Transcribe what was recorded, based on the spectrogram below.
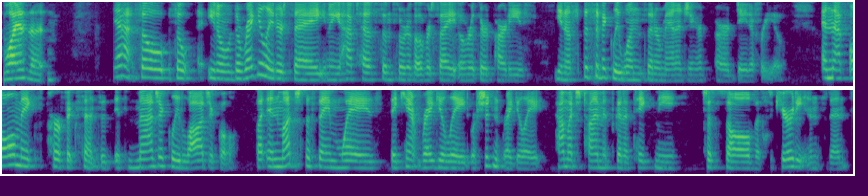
Why is that? Yeah so so you know the regulators say you know you have to have some sort of oversight over third parties you know specifically ones that are managing our, our data for you. And that all makes perfect sense. It's, it's magically logical but in much the same ways, they can't regulate or shouldn't regulate how much time it's going to take me to solve a security incident.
